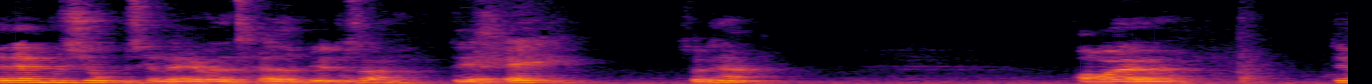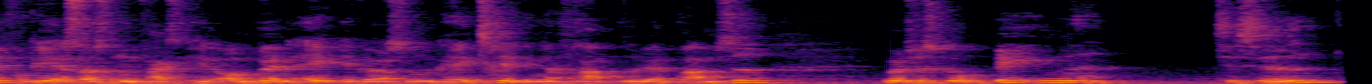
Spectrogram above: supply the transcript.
Den anden position, vi skal lave, eller tredje bliver det så, det er A. Sådan her. Og øh, det fungerer så sådan faktisk helt omvendt. A, det gør sådan, du kan ikke trille længere frem, når du er bremset. Men hvis du skubber benene til siden,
